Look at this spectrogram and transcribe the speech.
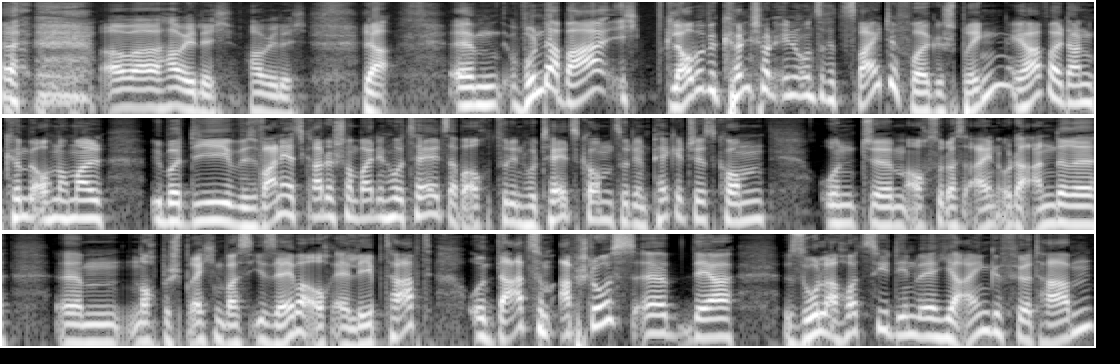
Aber habe ich nicht, habe ich nicht. Ja, ähm, wunderbar. Ich glaube, wir können schon in unsere zweite Folge springen, ja, weil dann können wir auch nochmal über die, wir waren jetzt gerade schon bei den Hotels, aber auch zu den Hotels kommen, zu den Packages kommen und ähm, auch so das ein oder andere ähm, noch besprechen, was ihr selber auch erlebt habt. Und da zum Abschluss äh, der Solar Hotzi, den wir hier eingeführt haben.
